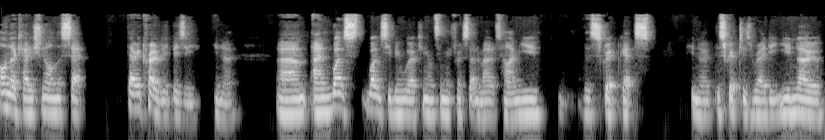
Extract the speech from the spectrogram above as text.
on location on the set, they're incredibly busy you know. Um, and once once you've been working on something for a certain amount of time, you the script gets, you know, the script is ready. You know,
